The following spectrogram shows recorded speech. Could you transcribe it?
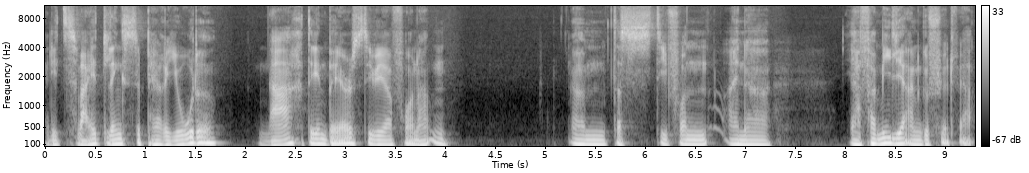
ja, die zweitlängste Periode nach den Bears, die wir ja vorne hatten, ähm, dass die von einer ja, Familie angeführt werden.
